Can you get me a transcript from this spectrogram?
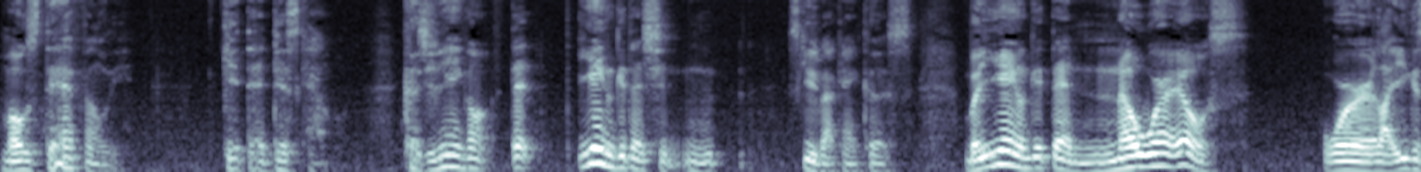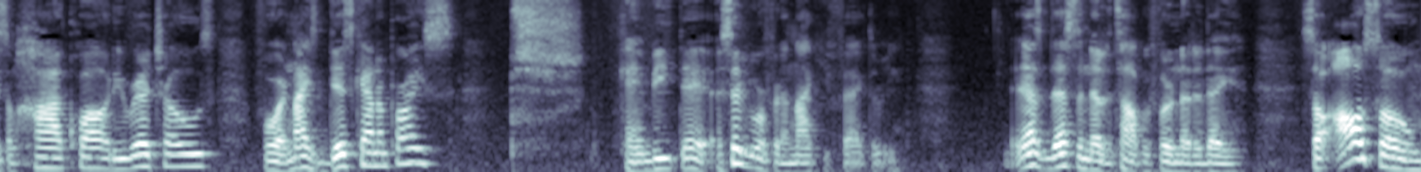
Most definitely get that discount. Cause you ain't gonna that you ain't gonna get that shit. Excuse me, I can't cuss. But you ain't gonna get that nowhere else. Where like you get some high quality retros for a nice discounted price. Psh, can't beat that. Except you work for the Nike factory. That's that's another topic for another day. So also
